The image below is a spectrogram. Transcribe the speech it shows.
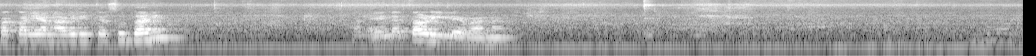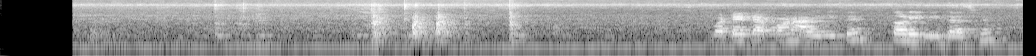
સકરિયાને આવી રીતે સુધારી અને એને તળી લેવાના. બટેટા પણ આવી રીતે તળી લીધા છે.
